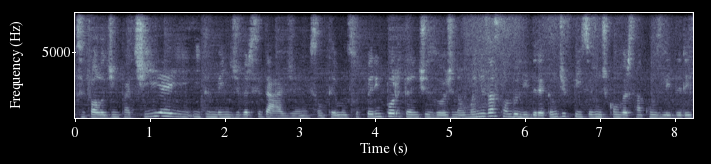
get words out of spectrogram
Você falou de empatia e, e também de diversidade. Né? São temas super importantes hoje na humanização do líder. É tão difícil a gente conversar com os líderes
